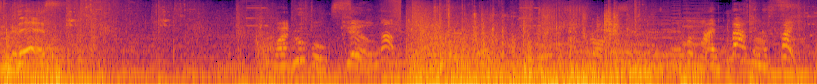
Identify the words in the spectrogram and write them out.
This? Quadruple kill. I'm back in the fight.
